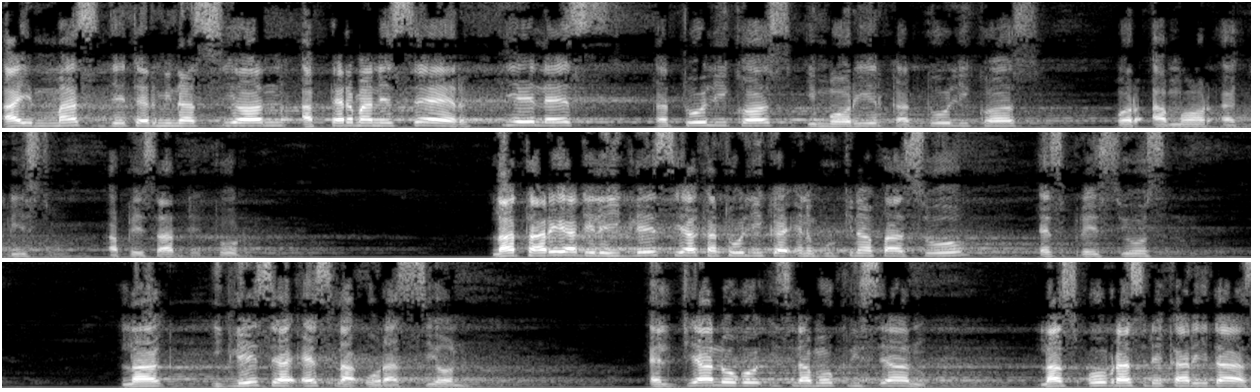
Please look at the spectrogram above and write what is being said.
hay más determinación a permanecer fieles católicos y morir católicos por amor a Cristo, a pesar de todo. La tarea de la Iglesia Católica en Burkina Faso es preciosa. La Iglesia es la oración el diálogo islamo-cristiano, las obras de caridad,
